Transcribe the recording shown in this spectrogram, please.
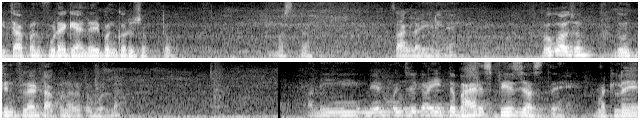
इथे आपण पुढे गॅलरी पण करू शकतो. मस्त. चांगला एरिया आहे. बघू अजून दोन तीन फ्लॅट दाखवणार आहे तो बोलला. आणि मेन म्हणजे काय इथं बाहेर स्पेस जास्त आहे. म्हटलं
